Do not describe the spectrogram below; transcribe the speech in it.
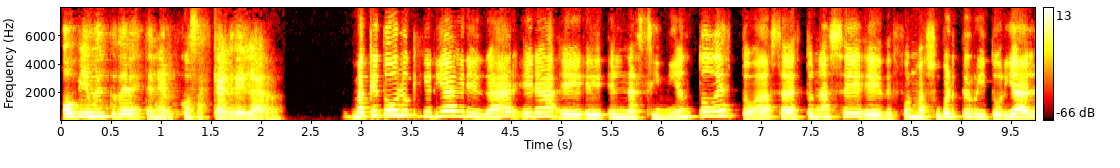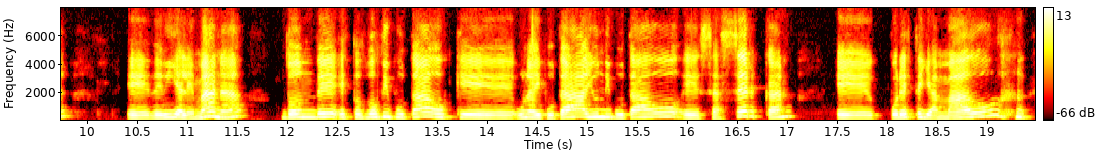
obviamente debes tener cosas que agregar más que todo lo que quería agregar era eh, el, nacimiento de esto. ¿ah? Esto nace eh, de forma súper territorial eh, de Villa Alemana, donde estos dos diputados, que una diputada y un diputado se acercan por este llamado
